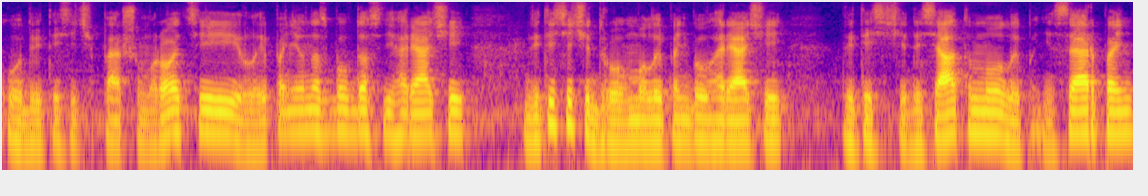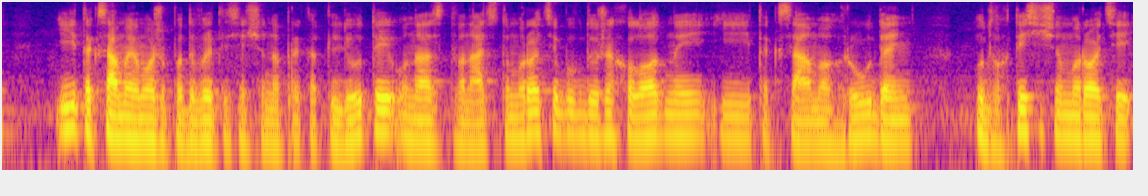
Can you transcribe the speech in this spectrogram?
у 2001 році липень у нас був досить гарячий, у 2002 липень був гарячий, у 2010 липень і серпень. І так само я можу подивитися, що, наприклад, лютий у нас у 2012 році був дуже холодний, і так само грудень у 2000 році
